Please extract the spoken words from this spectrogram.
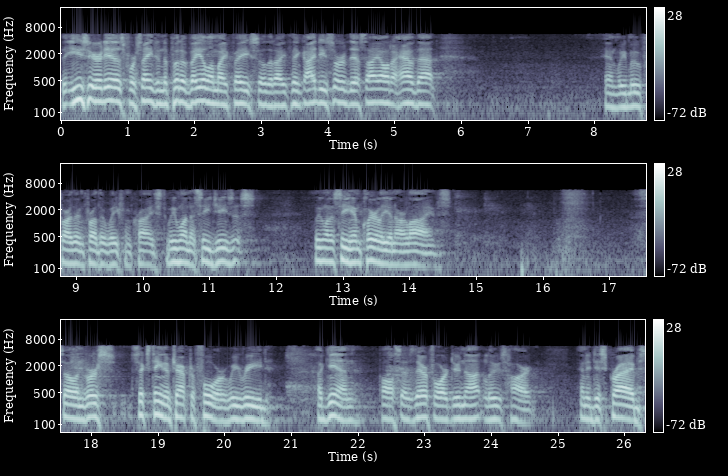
the easier it is for Satan to put a veil on my face so that I think I deserve this, I ought to have that. And we move farther and farther away from Christ. We want to see Jesus. We want to see Him clearly in our lives. So in verse 16 of chapter 4, we read again, Paul says, Therefore, do not lose heart. And he describes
